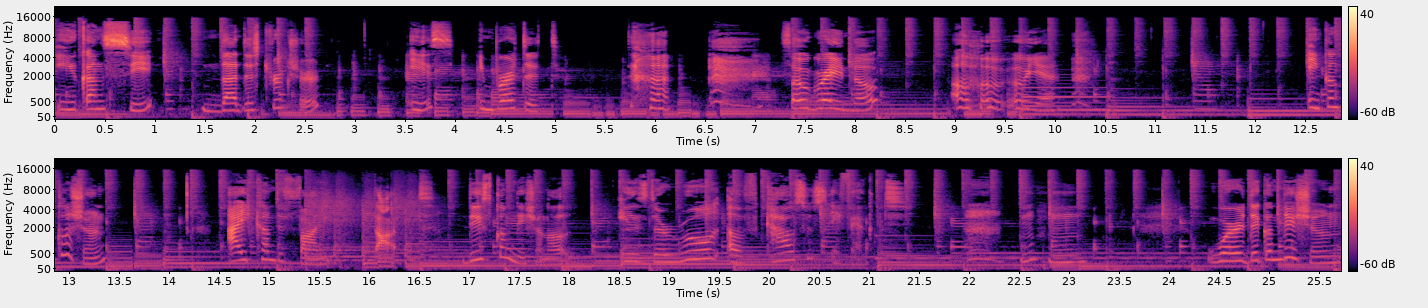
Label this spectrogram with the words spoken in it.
you can see that the structure is inverted. so great, no? Oh, oh yeah. In conclusion, I can define that This conditional is the rule of causes effect. Mhm. Where the condition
